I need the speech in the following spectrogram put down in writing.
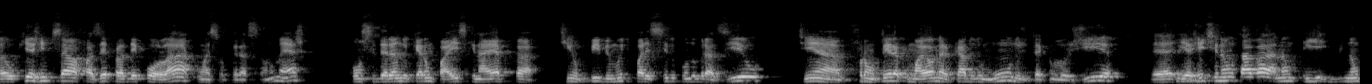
o que a gente precisava fazer para decolar com essa operação no México, considerando que era um país que, na época, tinha um PIB muito parecido com o do Brasil, tinha fronteira com o maior mercado do mundo de tecnologia, é, e a gente não estava não, não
